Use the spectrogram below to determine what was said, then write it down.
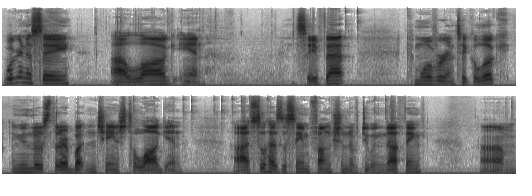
we're going to say uh, log in. Save that, come over and take a look, and you'll notice that our button changed to login. Uh, it still has the same function of doing nothing, um,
